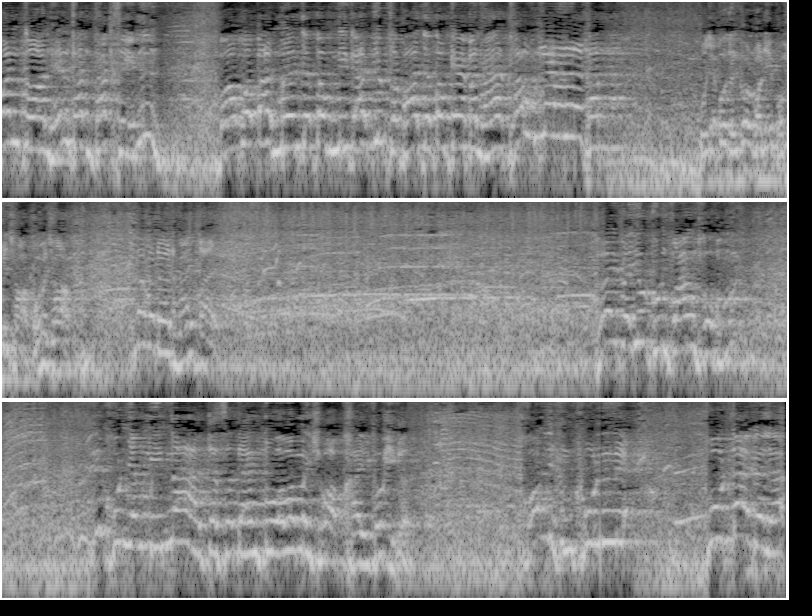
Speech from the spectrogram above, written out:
วันก่อนเห็นท่านทักษิณบอกว่าบ้านเมืองจะต้องมีการยุบสภาจะต้องแก้ปัญหาเท่านั้นนะครับกูจะพูดถึงคนคนนี้ผมไม่ชอบผมไม่ชอบ แล้วก็เดินหายไปเฮ้ยประยุทธ์คุณฟังผมนี่คุณยังมีหน้าจะแสดงตัวว่าไม่ชอบใครเขาอีกเหรอคนอย่างคุณ เนี่ยพูดได้เลยเหรอ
